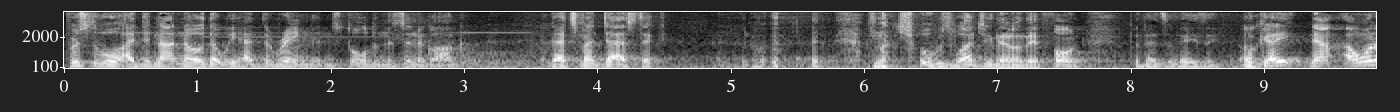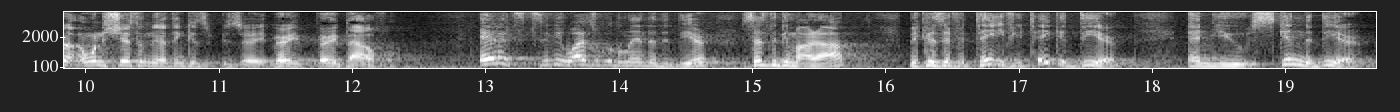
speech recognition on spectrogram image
First of all, I did not know that we had the ring installed in the synagogue. That's fantastic. I'm not sure who's watching that on their phone, but that's amazing. Okay, now I want to I want to share something I think is, is very very very powerful. Eretz Tzivi, why is it called the land of the deer? Says the Gemara, because if ta- if you take a deer and you skin the deer,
